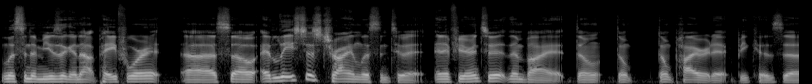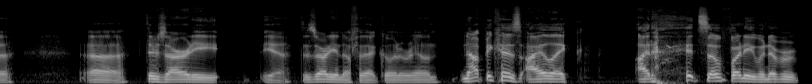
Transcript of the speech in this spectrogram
listen to music and not pay for it. Uh, so at least just try and listen to it. And if you're into it, then buy it. Don't don't don't pirate it because uh, uh, there's already yeah there's already enough of that going around. Not because I like I it's so funny whenever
